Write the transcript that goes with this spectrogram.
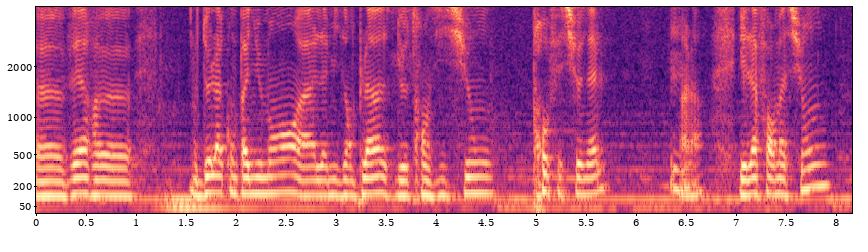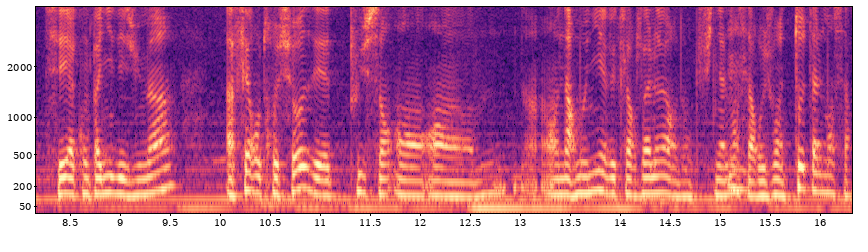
euh, vers de l'accompagnement à la mise en place de transitions professionnelles. Mhm. Voilà. Et la formation, c'est accompagner des humains à faire autre chose et être plus en, en, harmonie avec leurs valeurs. Donc finalement, ça rejoint totalement ça.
